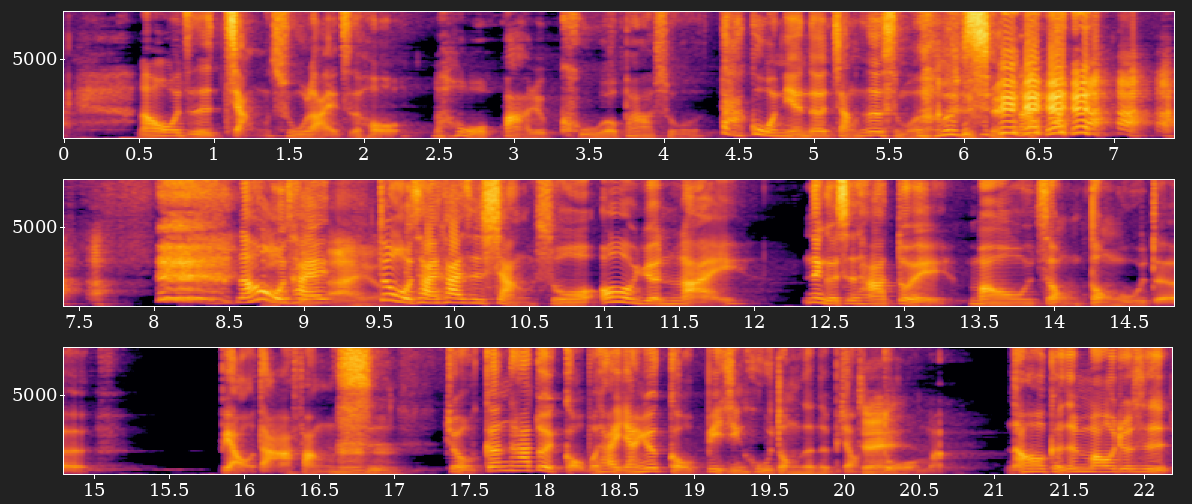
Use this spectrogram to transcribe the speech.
然后我只是讲出来之后，然后我爸就哭了。我爸说：“大过年的讲这什么东西？” 然后我才、哦、对我才开始想说：“哦，原来。”那个是他对猫这种动物的表达方式，嗯、就跟他对狗不太一样，因为狗毕竟互动真的比较多嘛。然后，可是猫就是，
